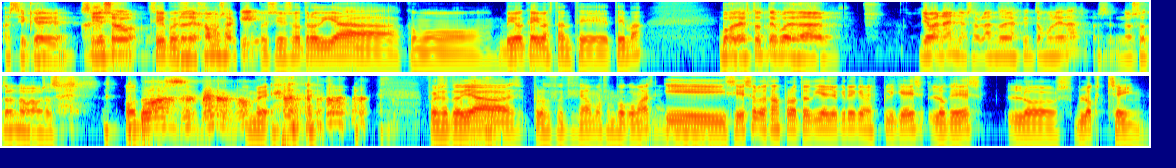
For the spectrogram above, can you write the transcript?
Así que, si eso Sí, pues- lo dejamos aquí. Pues si es otro día, como veo que hay bastante tema, Bueno, de esto te puede dar. Llevan años hablando de las criptomonedas, pues nosotros no vamos a ser. No vas a ser menos, ¿no? hombre, pues otro día profundizamos un poco más. Y si eso lo dejamos para otro día, yo creo que me expliquéis lo que es los blockchain,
